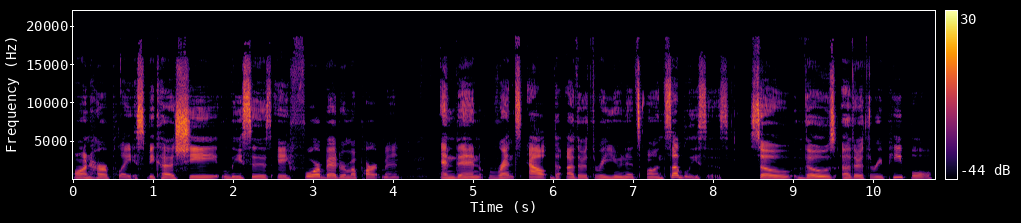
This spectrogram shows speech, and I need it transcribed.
on her place because she leases a four bedroom apartment and then rents out the other three units on subleases. So those other three people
